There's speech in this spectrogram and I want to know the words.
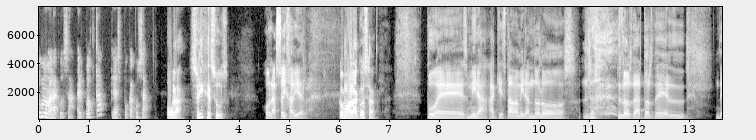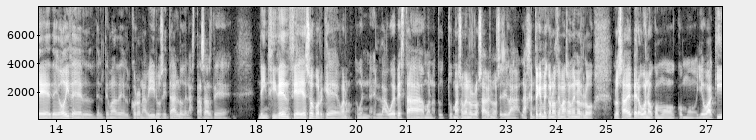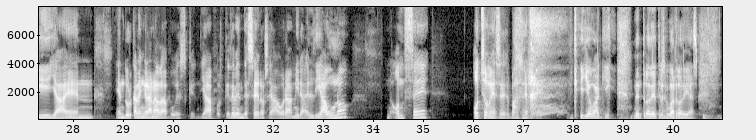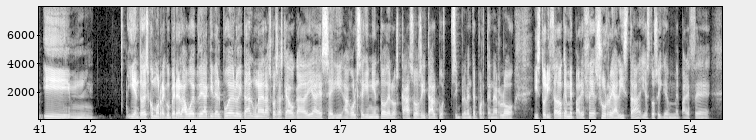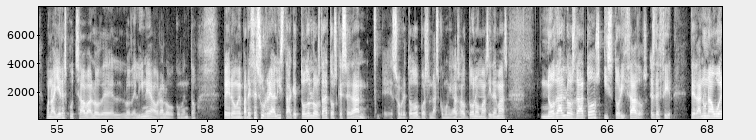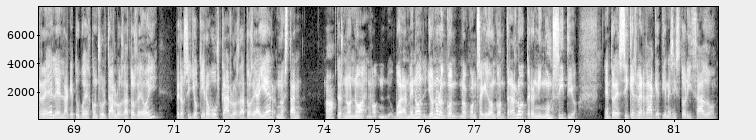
¿Cómo va la cosa? El podcast, que es poca cosa. Hola, soy Jesús. Hola, soy Javier. ¿Cómo va la cosa? Pues mira, aquí estaba mirando los, los, datos del, de, hoy, del, tema del coronavirus y tal, lo de las tasas de, incidencia y eso, porque, bueno, en, la web está, bueno, tú, más o menos lo sabes, no sé si la, gente que me conoce más o menos lo, lo sabe, pero bueno, como, como llevo aquí ya en, en Durcal, en Granada, pues que ya, pues que deben de ser, o sea, ahora, mira, el día 1, 11, 8 meses va a hacer. que llevo aquí dentro de tres o cuatro días. Y, y entonces, como recuperé la web de aquí del pueblo y tal, una de las cosas que hago cada día es seguir, hago el seguimiento de los casos y tal, pues simplemente por tenerlo historizado, que me parece surrealista, y esto sí que me parece. Bueno, ayer escuchaba lo del, lo INE, ahora lo comento, pero me parece surrealista que todos los datos que se dan, eh, sobre todo pues las comunidades autónomas y demás, no dan los datos historizados. Es decir, te dan una URL en la que tú puedes consultar los datos de hoy, pero si yo quiero buscar los datos de ayer, no están. Ah. Entonces, no, no, bueno, al menos yo no, lo he, conseguido encontrarlo, pero en ningún sitio. Entonces, sí que es verdad que tienes historizado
